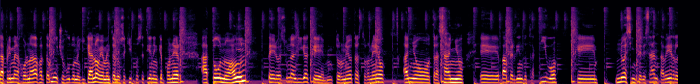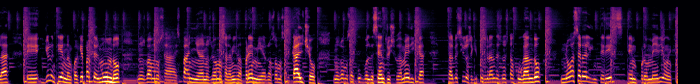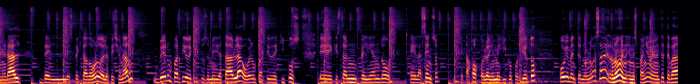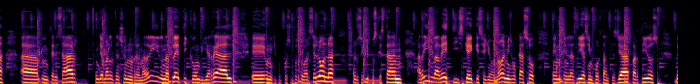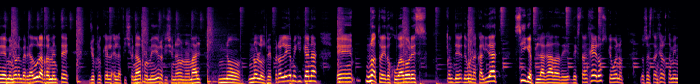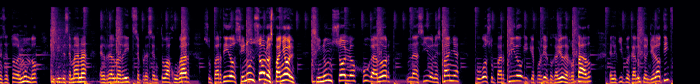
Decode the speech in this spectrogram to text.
la primera jornada, falta mucho fútbol mexicano, obviamente los equipos se tienen que poner a tono aún, pero es una liga que torneo tras torneo año tras año eh, va perdiendo atractivo, que no es interesante verla. Eh, yo lo entiendo, en cualquier parte del mundo nos vamos a España, nos vamos a la misma Premier, nos vamos al calcio, nos vamos al fútbol de Centro y Sudamérica. Tal vez si los equipos grandes no están jugando, no va a ser del interés en promedio en general del espectador o del aficionado ver un partido de equipos de media tabla o ver un partido de equipos eh, que están peleando el ascenso, que tampoco lo hay en México, por cierto, obviamente no lo vas a ver, ¿no? En, en España obviamente te va a interesar llamar la atención un Real Madrid, un Atlético, un Villarreal, eh, un equipo por supuesto Barcelona, a los equipos que están arriba, Betis, qué, qué sé yo, ¿no? El mismo caso en, las días importantes. Ya partidos de menor envergadura, realmente yo creo que el, el aficionado promedio, el aficionado normal, no, no los ve. Pero la Liga Mexicana eh, no ha traído jugadores de, buena calidad, sigue plagada de, de, extranjeros, que bueno, los extranjeros también es de todo el mundo. El fin de semana el Real Madrid se presentó a jugar su partido sin un solo español, sin un solo jugador nacido en España, jugó su partido y que por cierto cayó derrotado el equipo de Carlito Angelotti.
